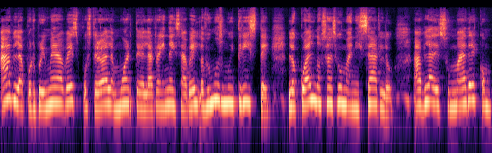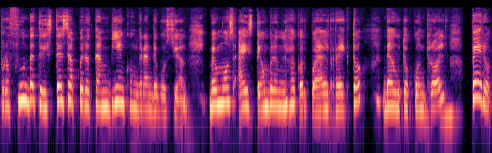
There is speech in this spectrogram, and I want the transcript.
habla por primera vez posterior a la muerte de la reina Isabel, lo vemos muy triste, lo cual nos hace humanizarlo. Habla de su madre con profunda tristeza, pero también con gran devoción. Vemos a este hombre en un eje corporal recto, de autocontrol, pero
